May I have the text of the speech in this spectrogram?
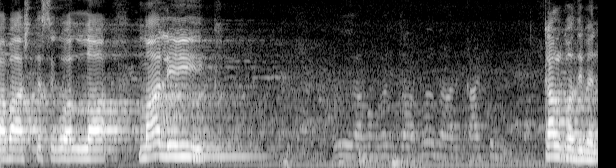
বাবা আসতেছে গো আল্লাহ, মালিক। কালকে দিবেন।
